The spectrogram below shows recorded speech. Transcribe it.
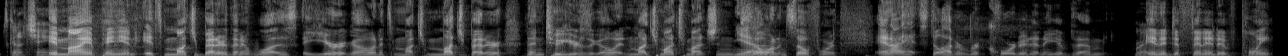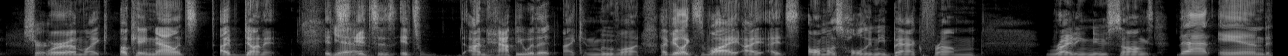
it's gonna change. in my opinion, it's much better than it was a year ago, and it's much, much better than two years ago, and much, much, much, and Yeah. so on and so forth. And I still haven't recorded any of them right. in a definitive point sure. where I'm like, okay, now it's I've done it. It's Yeah. it's it's I'm happy with it. I can move on. I feel like it's why I it's almost holding me back from writing new songs. That and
